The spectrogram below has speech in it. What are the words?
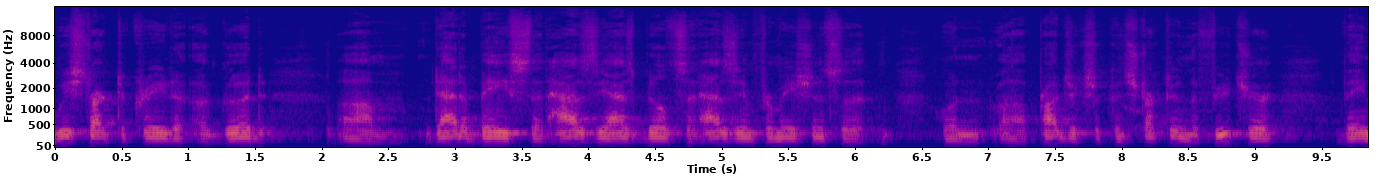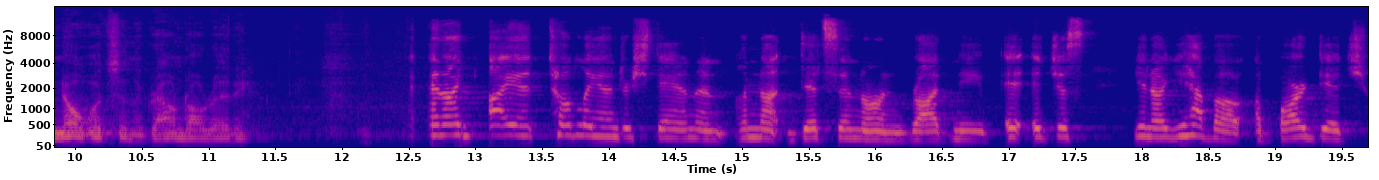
we start to create a, a good um, database that has the as-built, that has the information so that when uh, projects are constructed in the future, they know what's in the ground already. And I, I totally understand, and I'm not ditzing on Rodney. It, it just, you know, you have a, a bar ditch,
